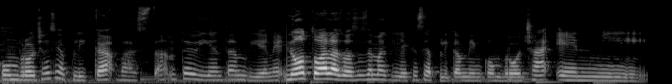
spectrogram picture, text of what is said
Con brocha se aplica bastante bien también. ¿eh? No todas las bases de maquillaje se aplican bien con brocha en mi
